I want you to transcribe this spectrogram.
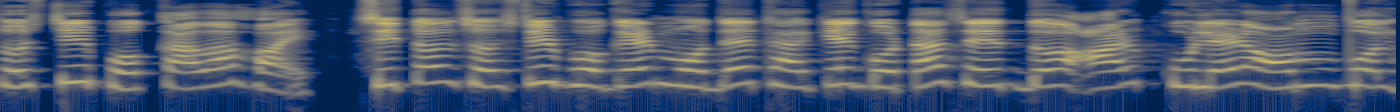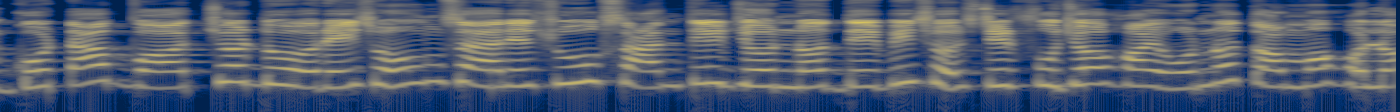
ষষ্ঠীর ভোগ খাওয়া হয়। শীতল ষষ্ঠীর ভোগের মধ্যে থাকে গোটা সেদ্ধ আর কুলের অম্বল। গোটা বছর ধরেই সংসারে সুখ শান্তির জন্য দেবী ষষ্ঠীর পুজো হয়। অন্যতম হলো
